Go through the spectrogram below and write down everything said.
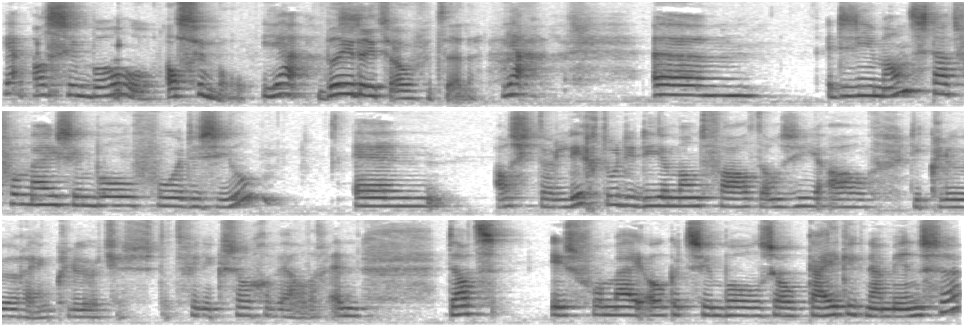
Ja, als symbool. Als symbool. Ja, Wil je er iets over vertellen? ja. Ehm, de diamant staat voor mij symbool voor de ziel. En als je er licht door die diamant valt, dan zie je al die kleuren en kleurtjes. Dat vind ik zo geweldig. En dat is voor mij ook het symbool, zo kijk ik naar mensen.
